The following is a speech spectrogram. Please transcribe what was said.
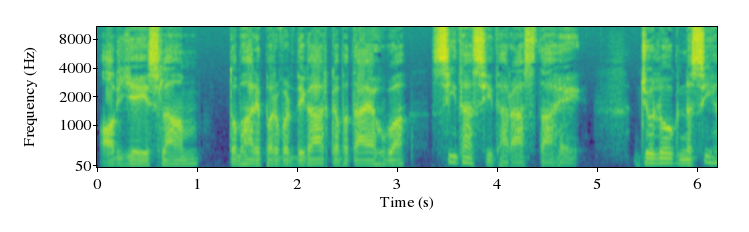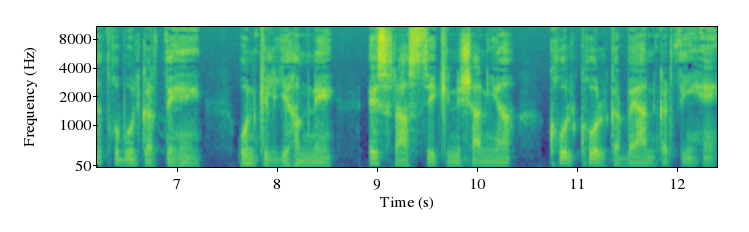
اور یہ اسلام تمہارے پروردگار کا بتایا ہوا سیدھا سیدھا راستہ ہے۔ جو لوگ نصیحت قبول کرتے ہیں، ان کے لیے ہم نے اس راستے کی نشانیاں کھول کھول کر بیان کرتی ہیں۔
